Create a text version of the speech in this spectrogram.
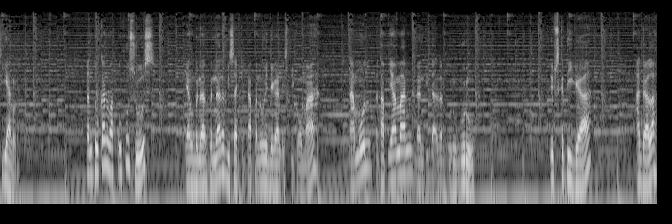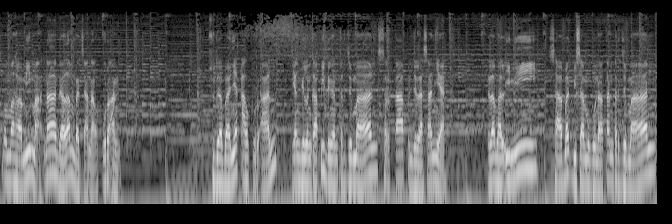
siang. Tentukan waktu khusus yang benar-benar bisa kita penuhi dengan istiqomah, namun tetap nyaman dan tidak terburu-buru. Tips ketiga adalah memahami makna dalam bacaan Al-Quran. Sudah banyak Al-Quran yang dilengkapi dengan terjemahan serta penjelasannya. Dalam hal ini, sahabat bisa menggunakan terjemahan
